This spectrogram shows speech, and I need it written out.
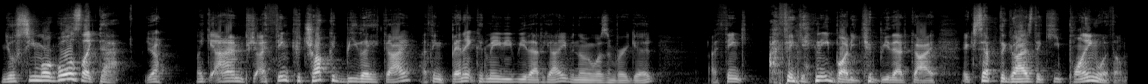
You'll see more goals like that. yeah, Like I'm, I think Tkachuk could be that guy. I think Bennett could maybe be that guy, even though he wasn't very good. I think I think anybody could be that guy, except the guys that keep playing with him.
